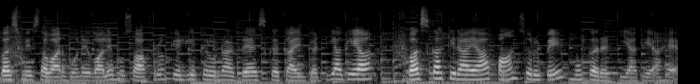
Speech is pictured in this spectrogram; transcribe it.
बस में सवार होने वाले मुसाफिरों के लिए कोरोना डेस्क कायम कर दिया गया। बस का किराया पाँच सौ रुपये मुकर किया गया है।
